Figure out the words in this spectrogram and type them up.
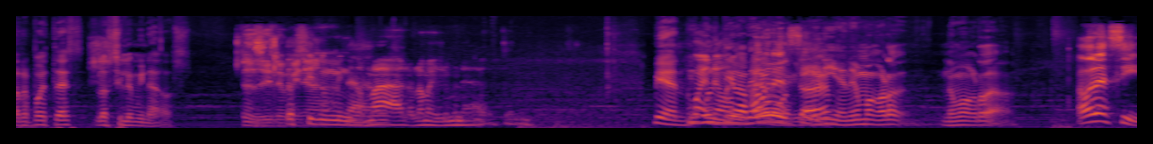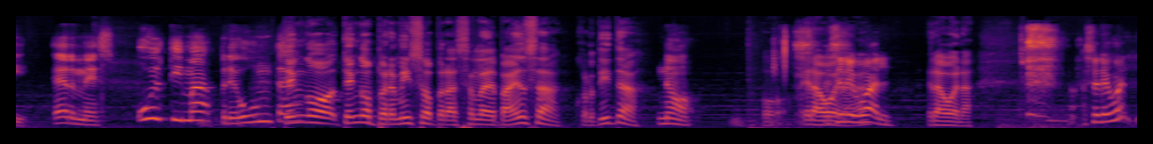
La respuesta es los iluminados. los Los iluminados. Lo iluminados. malo, lo más iluminado. Bien, Bueno, última ahora pregunta. sí. ¿eh? no, me acordaba, no me acordaba. Ahora sí, Hermes, última pregunta. ¿Tengo, ¿Tengo permiso para hacerla de paenza? ¿Cortita? No. Oh, era buena. Hacer ¿eh? igual. Era buena. Hacer igual.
